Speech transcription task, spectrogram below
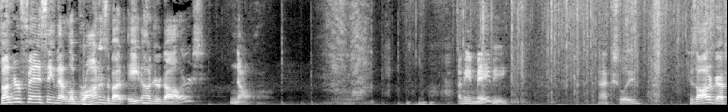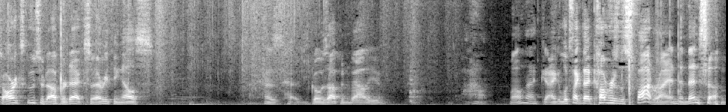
Thunder fans saying that LeBron is about eight hundred dollars? No. I mean, maybe. Actually, his autographs are exclusive to Upper Deck, so everything else has, has goes up in value. Wow. Well, that looks like that covers the spot, Ryan, and then some.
